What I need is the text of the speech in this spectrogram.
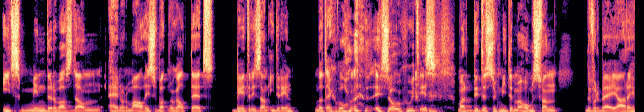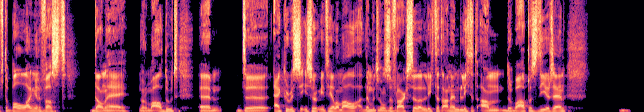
iets minder was dan hij normaal is, wat nog altijd beter is dan iedereen. Omdat hij gewoon zo goed is. Maar dit is toch niet de Mahomes van de voorbije jaren. Heeft de bal langer vast dan hij normaal doet. Ehm, de accuracy is er ook niet helemaal. Dan moeten we onze vraag stellen, ligt het aan hem? Ligt het aan de wapens die er zijn?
